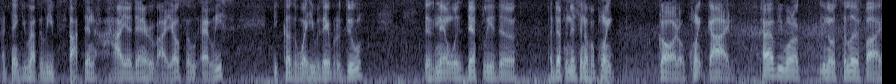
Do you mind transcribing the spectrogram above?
I think you have to leave Stockton higher than everybody else, at least because of what he was able to do. This man was definitely the a definition of a point guard or point guard, however you want to, you know, solidify.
